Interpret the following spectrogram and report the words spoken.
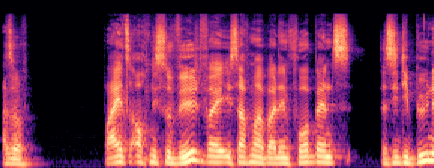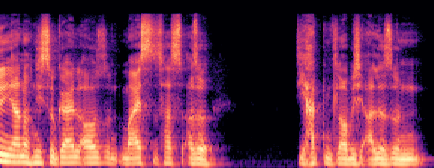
also, war jetzt auch nicht so wild, weil ich sag mal, bei den Vorbands, da sieht die Bühne ja noch nicht so geil aus und meistens hast du, also, die hatten, glaube ich, alle so einen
